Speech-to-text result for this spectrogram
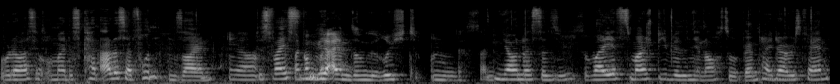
oder was auch immer, das kann alles erfunden sein. Ja. Das weiß Dann kommt wieder einer mit so einem Gerücht und das ist dann. Ja, und das ist dann süß. So, weil jetzt zum Beispiel, wir sind ja noch so Vampire Diaries Fan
